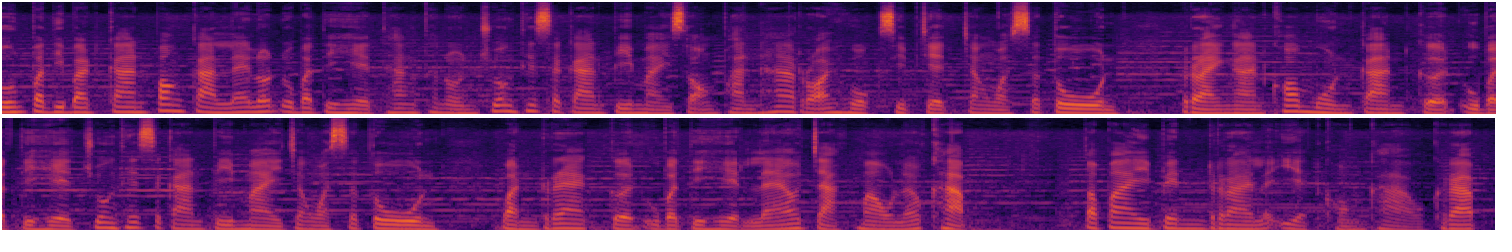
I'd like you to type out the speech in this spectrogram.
ศูนย์ปฏิบัติการป้องกันและลดอุบัติเหตุทางถนนช่วงเทศกาลปีใหม่ 2567 จังหวัดสตูล รายงานข้อมูลการเกิดอุบัติเหตุช่วงเทศกาลปีใหม่จังหวัดสตูล วันแรกเกิดอุบัติเหตุแล้วจากเมาแล้วขับ ต่อไปเป็นรายละเอียดของข่าวครับ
